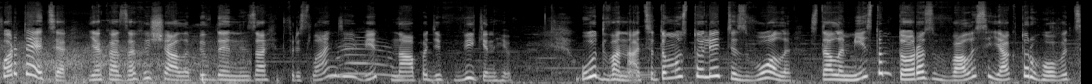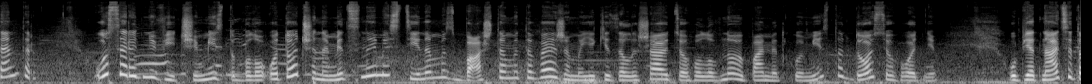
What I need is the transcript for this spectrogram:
фортеця, яка захищала південний захід Фрісландії від нападів вікінгів. У 12 столітті Зволе стало містом та розвивалося як торговий центр. У середньовіччі місто було оточено міцними стінами з баштами та вежами, які залишаються головною пам'яткою міста до сьогодні. У 15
